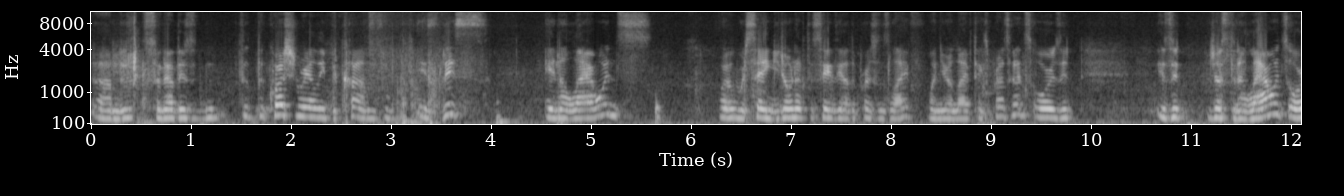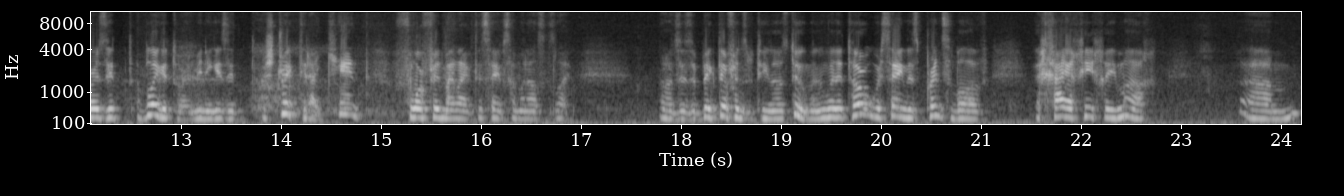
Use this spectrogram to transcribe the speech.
Um, so now there's the, question really becomes: Is this an allowance? Where we're saying you don't have to save the other person's life when your life takes precedence, or is it is it just an allowance, or is it obligatory? Meaning, is it restricted? I can't forfeit my life to save someone else's life. Words, there's a big difference between those two. And when the Torah we're saying this principle of um,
